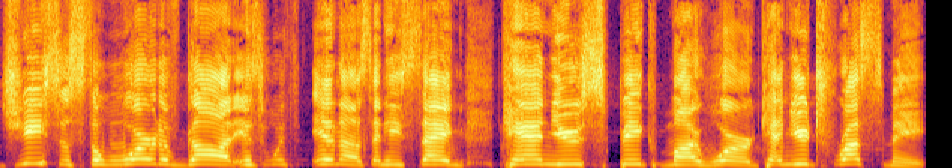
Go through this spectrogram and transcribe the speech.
Jesus, the Word of God, is within us, and He's saying, Can you speak my word? Can you trust me?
